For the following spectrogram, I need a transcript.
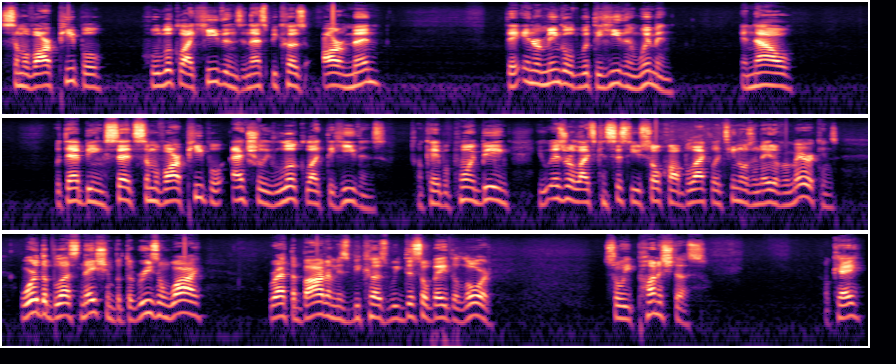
some of our people who look like heathens, and that's because our men they intermingled with the heathen women. And now, with that being said, some of our people actually look like the heathens. Okay, but point being, you Israelites consist of you so called black Latinos and Native Americans. We're the blessed nation, but the reason why we're at the bottom is because we disobeyed the Lord. So he punished us. Okay?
